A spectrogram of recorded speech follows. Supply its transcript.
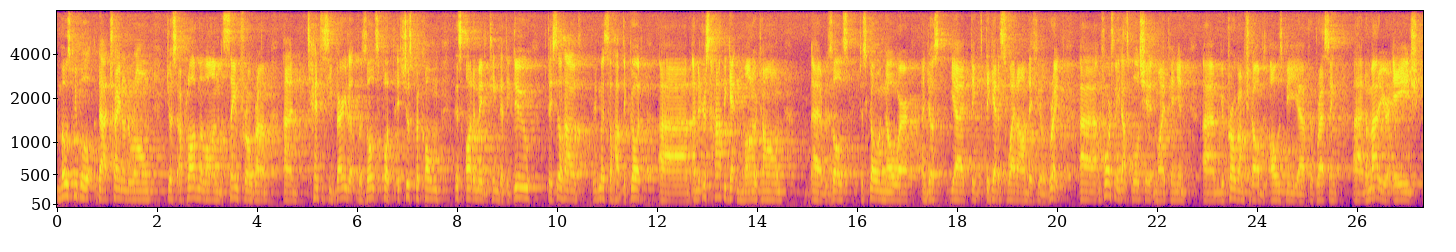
Most people that train on their own just are plodding along in the same program and tend to see very little results, but it's just become this automated thing that they do. They still have, they must still have the gut, um, and they're just happy getting monotone uh, results, just going nowhere, and just, yeah, they, they get a sweat on, they feel great. Uh, unfortunately, that's bullshit in my opinion. Um, your program should always, always be uh, progressing, uh, no matter your age,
